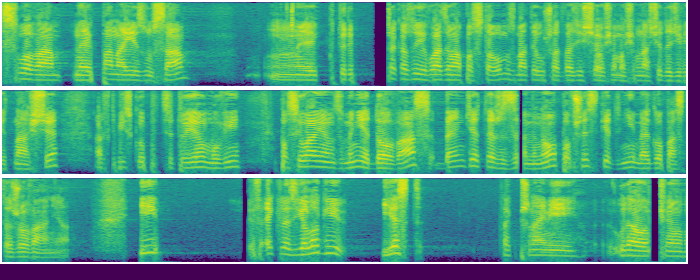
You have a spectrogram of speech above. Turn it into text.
słowa e, Pana Jezusa, mm, który przekazuje władzę apostołom z Mateusza 28, 18 do 19. Arcybiskup, cytuję, mówi, posyłając mnie do was, będzie też ze mną po wszystkie dni mego pasterzowania. I w eklezjologii jest, tak przynajmniej udało mi się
